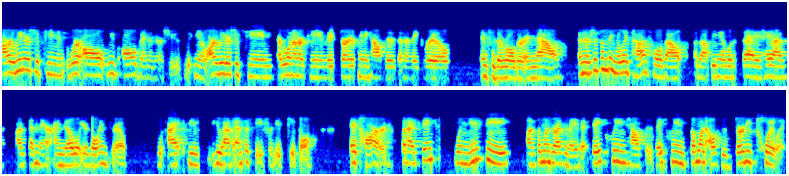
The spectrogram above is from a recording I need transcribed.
our leadership team we're all we've all been in their shoes. You know our leadership team everyone on our team they started cleaning houses and then they grew into the role they're in now and there's just something really powerful about about being able to say hey i've i've been there i know what you're going through i you you have empathy for these people it's hard but i think when you see on someone's resume that they clean houses, they clean someone else's dirty toilet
